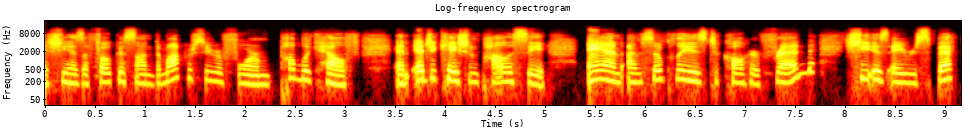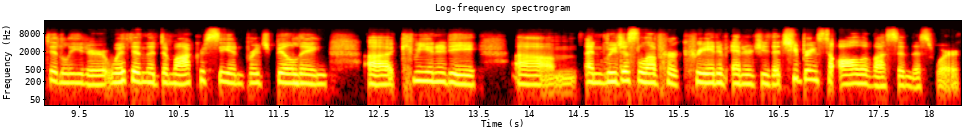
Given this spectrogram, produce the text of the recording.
as she has a focus on democracy reform, public health, and education policy. And I'm so pleased to call her friend. She is a respected leader within the democracy and bridge building uh, community. Um, and we just love her creative energy that she brings to all of us in this work.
